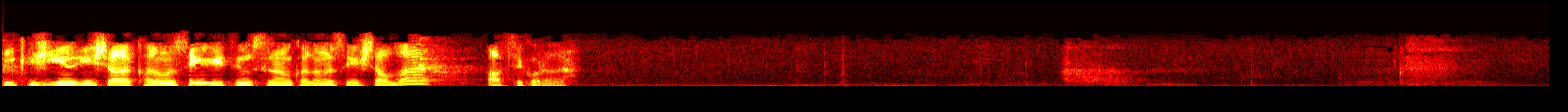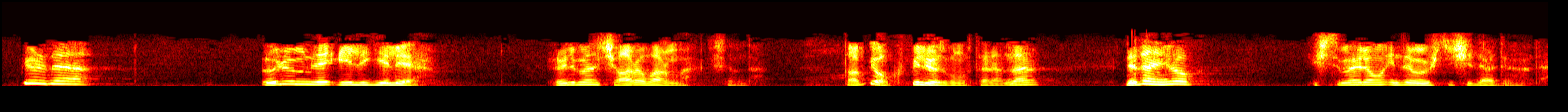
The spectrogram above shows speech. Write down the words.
bir kişi inşallah kazanırsa eğitim sınavı kazanırsa inşallah atacak orada. Bir de ölümle ilgili ölüme çare var mı şimdi? Tabi yok. Biliyoruz bu muhteremler. Neden yok? İşte Mevlam indirmemişti işi derdine de.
